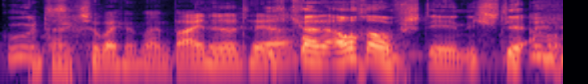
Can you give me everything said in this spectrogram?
Gut. Und dann schubber ich mit meinen Beinen hin und her. Ich kann auch aufstehen. Ich stehe auf.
